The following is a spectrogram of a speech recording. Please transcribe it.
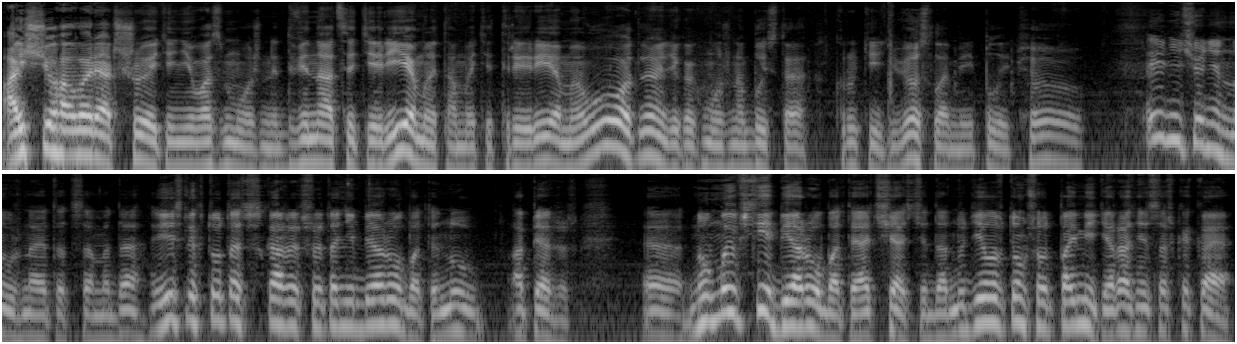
А еще говорят, что эти невозможны. 12 ремы, там эти три ремы. Вот, гляньте, как можно быстро крутить веслами и плыть. Всё. И ничего не нужно этот самый, да. Если кто-то скажет, что это не биороботы, ну, опять же, Ну, мы все биороботы отчасти, да. Но дело в том, что вот поймите, разница ж какая.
